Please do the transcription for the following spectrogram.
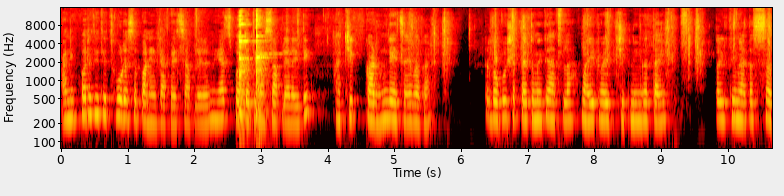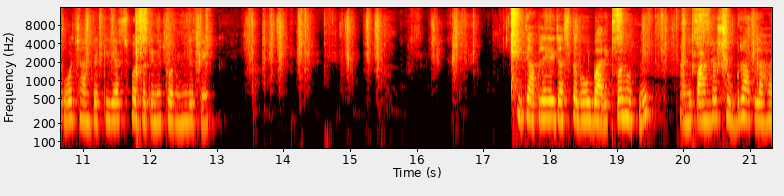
आणि परत इथे थोडंसं पाणी टाकायचं आपल्याला याच पद्धतीने असं आपल्याला इथे हा चिक काढून घ्यायचा आहे बघा. तर बघू शकता तुम्ही ते आपला व्हाईट व्हाईट चीक निघत आहे. तर इथे मी आता सर्व छानपैकी याच पद्धतीने करून घेते. इथे आपले हे जास्त गहू बारीक पण होत नाही आणि पांढरा शुभ्र आपला हा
